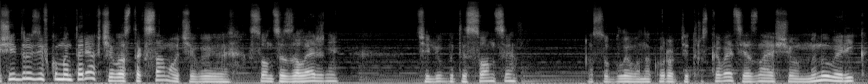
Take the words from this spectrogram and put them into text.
Пишіть, друзі, в коментарях, чи у вас так само, чи ви сонцезалежні, чи любите сонце, особливо на курорті Трускавець. Я знаю, що минулий рік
